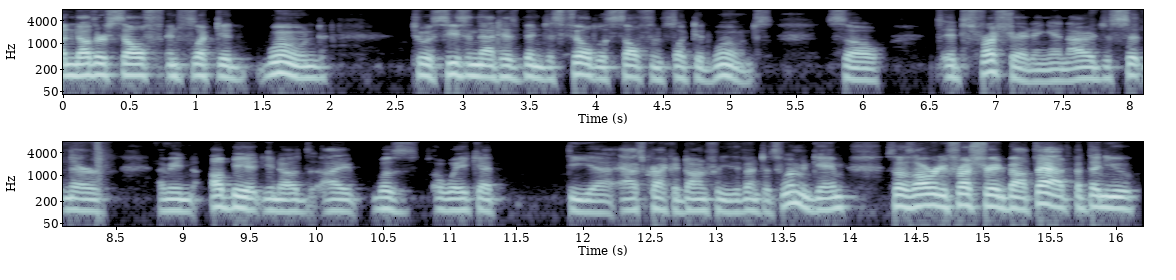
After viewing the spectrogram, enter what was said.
another self-inflicted wound to a season that has been just filled with self-inflicted wounds. So it's frustrating. And I was just sitting there. I mean, albeit, you know, I was awake at the uh, ass crack of dawn for the Juventus women game. So I was already frustrated about that. But then you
